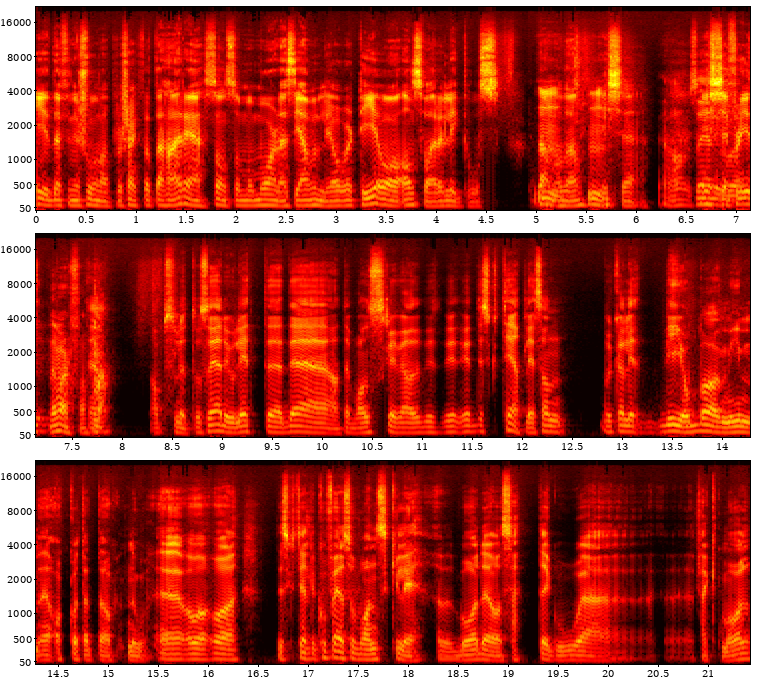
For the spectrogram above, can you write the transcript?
i definisjonen av prosjektet at det her er sånn som må måles jevnlig over tid, og ansvaret ligger hos den og den. Ikke, Ja, så det ikke jo- flytende, i hvert fall. Ja, absolutt. Og så er det jo litt eh, det at det er vanskelig. Vi har, vi, vi har diskutert litt sånn litt, Vi jobber mye med akkurat dette nå. eh, Og, og diskutert litt, hvorfor er det så vanskelig eh, både å sette gode eh, effektmål,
